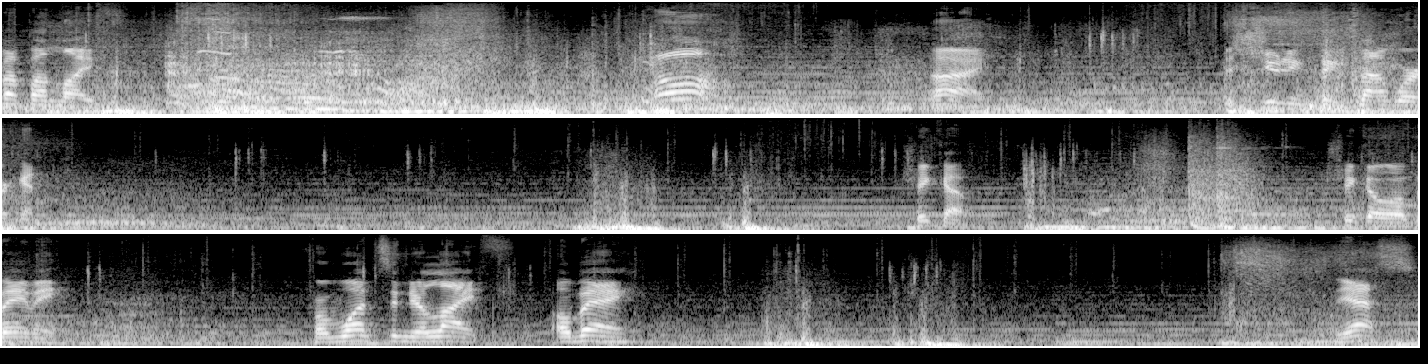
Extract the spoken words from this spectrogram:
Gave up on life. Oh! Alright. The shooting thing's not working. Trico. Trico, obey me. For once in your life, obey. Yes.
